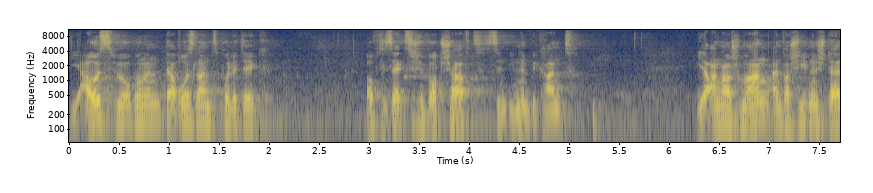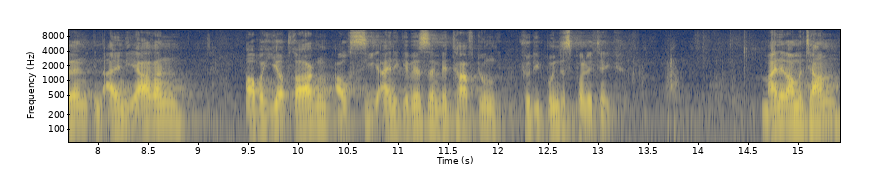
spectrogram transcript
Die Auswirkungen der Russlandspolitik auf die sächsische Wirtschaft sind Ihnen bekannt. Ihr Engagement an verschiedenen Stellen in allen Jahren, aber hier tragen auch Sie eine gewisse Mithaftung für die Bundespolitik. Meine Damen und Herren,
